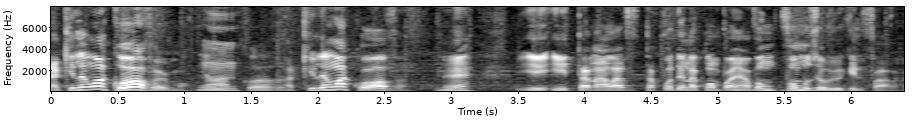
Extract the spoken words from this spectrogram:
aquilo é uma cova, irmão. É uma hum. cova. Aquilo é uma cova, né? E, e tá na live, tá podendo acompanhar. Vamos, vamos ouvir o que ele fala.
